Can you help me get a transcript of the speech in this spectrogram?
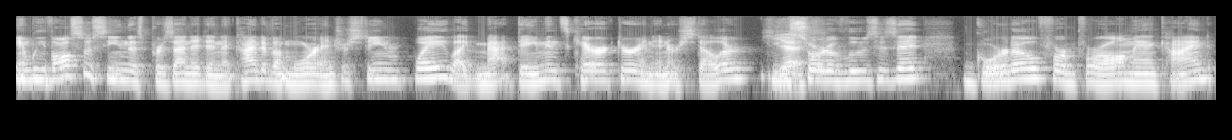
And we've also seen this presented in a kind of a more interesting way, like Matt Damon's character in Interstellar. He Yes. sort of loses it. Gordo from For All Mankind.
